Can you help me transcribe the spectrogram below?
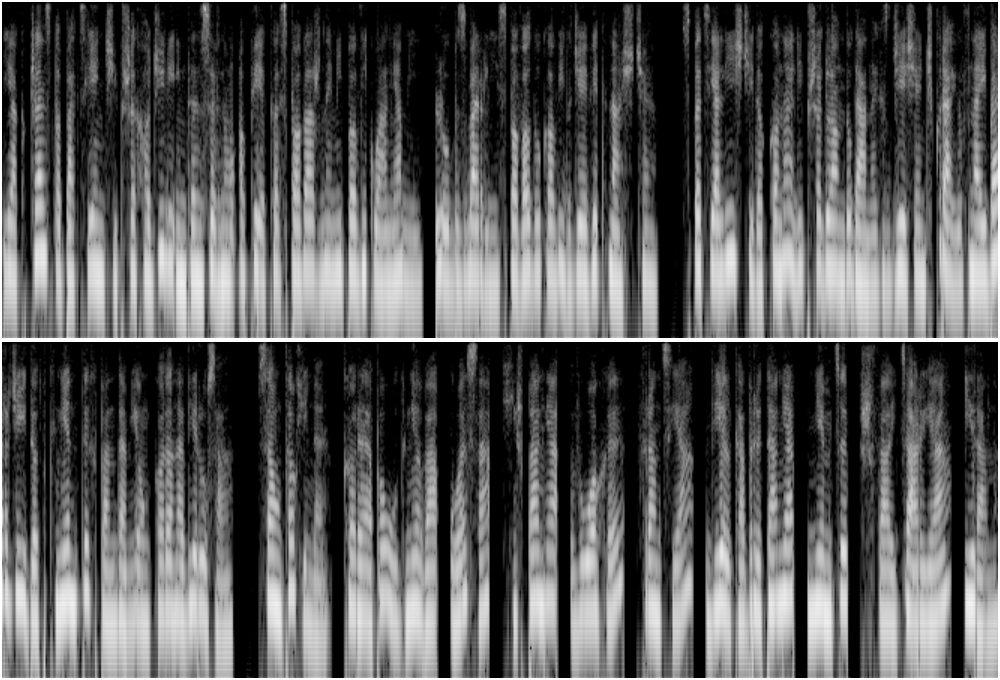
jak często pacjenci przechodzili intensywną opiekę z poważnymi powikłaniami, lub zmarli z powodu COVID-19. Specjaliści dokonali przeglądu danych z 10 krajów najbardziej dotkniętych pandemią koronawirusa. Są to Chiny, Korea Południowa, USA, Hiszpania, Włochy, Francja, Wielka Brytania, Niemcy, Szwajcaria, Iran.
